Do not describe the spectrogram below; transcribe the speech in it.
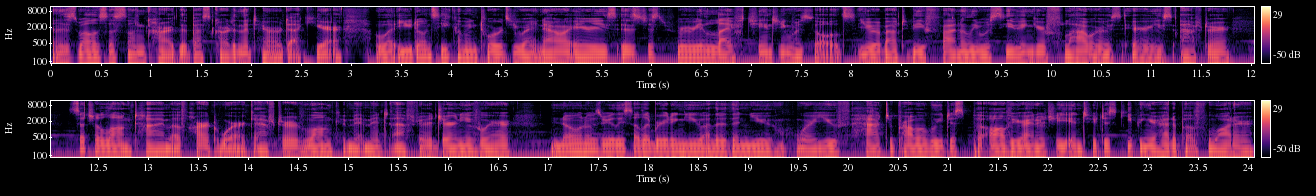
and as well as the Sun card, the best card in the tarot deck here. What you don't see coming towards you right now, Aries, is just very life-changing results. You're about to be finally receiving your flowers, Aries, after such a long time of hard work, after long commitment, after a journey of where no one was really celebrating you other than you, where you've had to probably just put all of your energy into just keeping your head above water,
